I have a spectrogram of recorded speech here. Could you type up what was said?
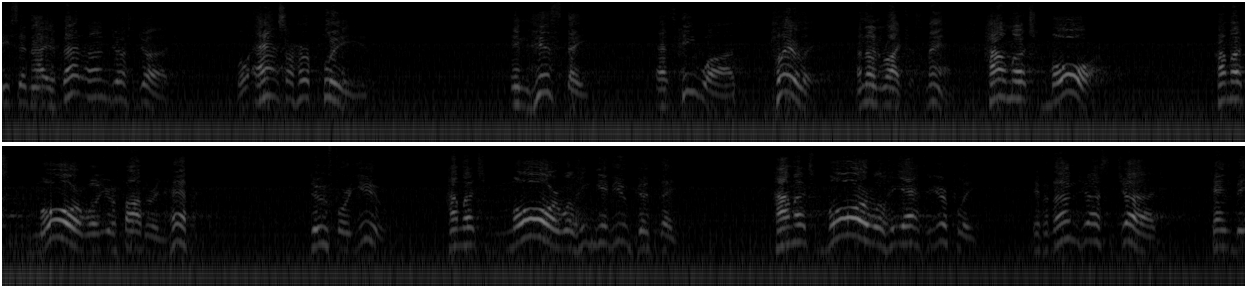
He said, now if that unjust judge will answer her pleas in his state as he was clearly an unrighteous man. How much more, how much more will your Father in heaven do for you? How much more will he give you good things? How much more will he answer your pleas? If an unjust judge can be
